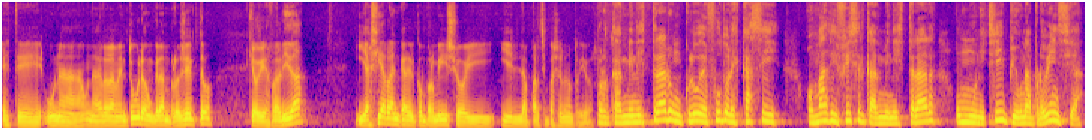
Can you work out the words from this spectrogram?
este, una, gran aventura, un gran proyecto que hoy es realidad Y así arranca el compromiso y, la participación en River. Porque administrar un club de fútbol es casi o más difícil que administrar un municipio, una provincia.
